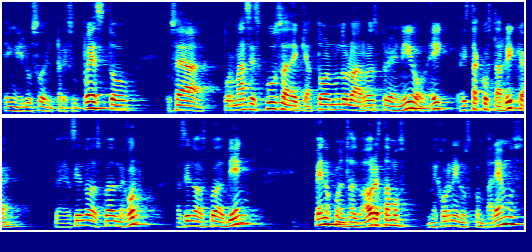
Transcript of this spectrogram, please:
en el uso del presupuesto. O sea, por más excusa de que a todo el mundo lo agarró desprevenido, hey, ahí está Costa Rica, haciendo las cosas mejor, haciendo las cosas bien. Bueno, con El Salvador estamos mejor ni nos comparemos.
